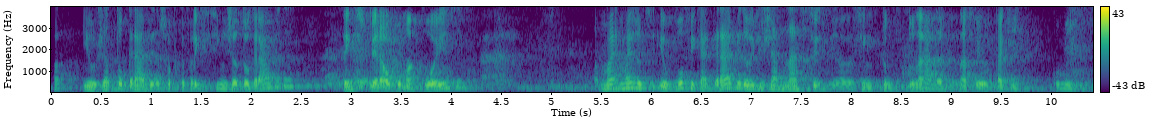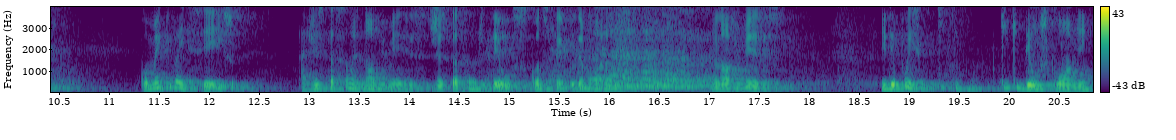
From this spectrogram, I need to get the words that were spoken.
Fala, eu já estou grávida, só porque eu falei sim, já estou grávida? Tem que esperar alguma coisa? Mas, mas eu vou ficar grávida ou ele já nasceu, assim, do, do nada, nasceu, está aqui comigo? Como é que vai ser isso? A gestação é nove meses? Gestação de Deus? Quanto tempo demora? Né? É nove meses? E depois, o que, que, que, Deus come? Hein?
